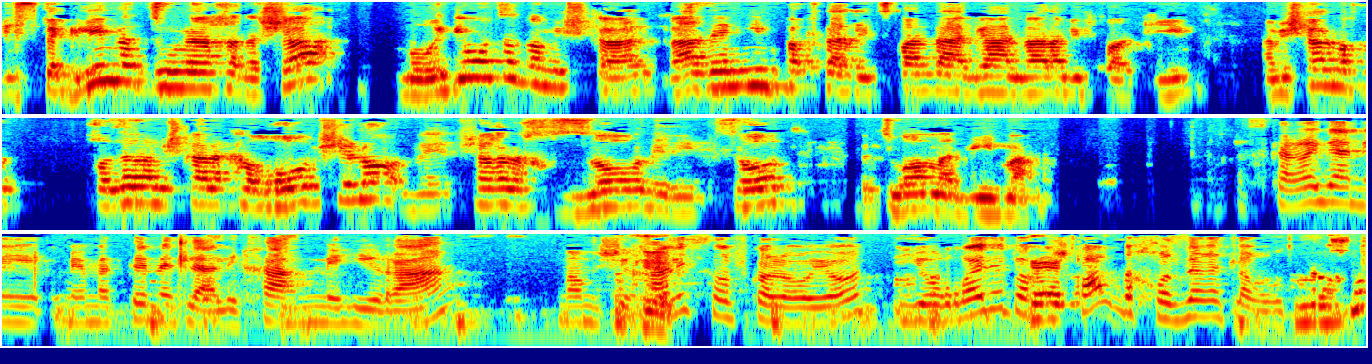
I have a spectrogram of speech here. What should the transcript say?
מסתגלים לתזונה החדשה, מורידים קצת במשקל, ואז אין אימפקט על רצפת האגן ועל המפרקים, המשקל חוזר למשקל הקרוב שלו, ואפשר לחזור לריצות בצורה מדהימה. אז כרגע אני ממתנת להליכה מהירה, ממשיכה okay. כן. לשרוף קלוריות, יורדת okay. כן. במשקל וחוזרת לרוץ. נכון,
